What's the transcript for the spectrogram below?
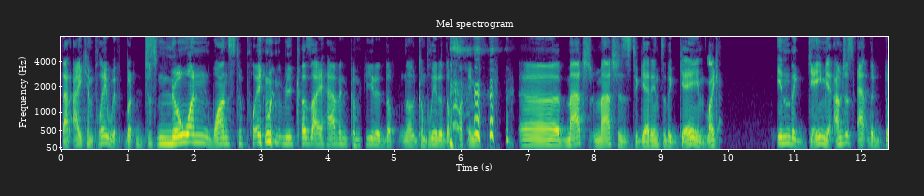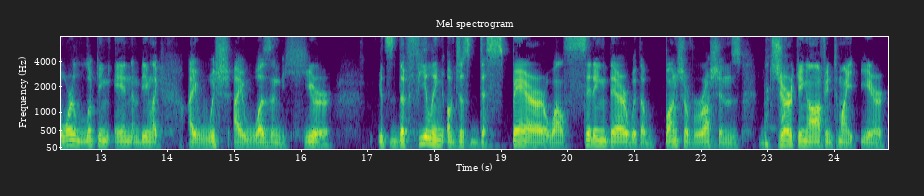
that I can play with, but just no one wants to play with me because I haven't competed the no, completed the fucking uh, match matches to get into the game. Like in the game yet, I'm just at the door looking in and being like, I wish I wasn't here. It's the feeling of just despair while sitting there with a bunch of Russians jerking off into my ear.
